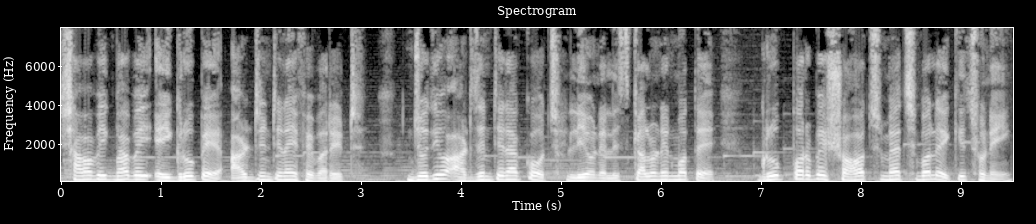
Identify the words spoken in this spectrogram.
স্বাভাবিকভাবেই এই গ্রুপে আর্জেন্টিনাই ফেভারিট যদিও আর্জেন্টিনা কোচ লিওনেল স্কালোনির মতে, গ্রুপ পর্বে সহজ ম্যাচ বলে কিছু নেই।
